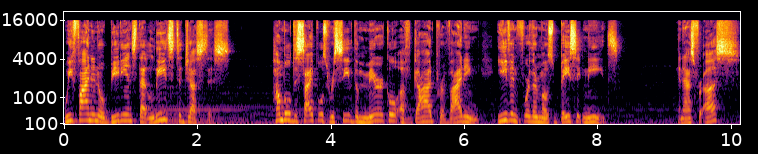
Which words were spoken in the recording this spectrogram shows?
We find an obedience that leads to justice. Humble disciples receive the miracle of God providing even for their most basic needs. And as for us,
